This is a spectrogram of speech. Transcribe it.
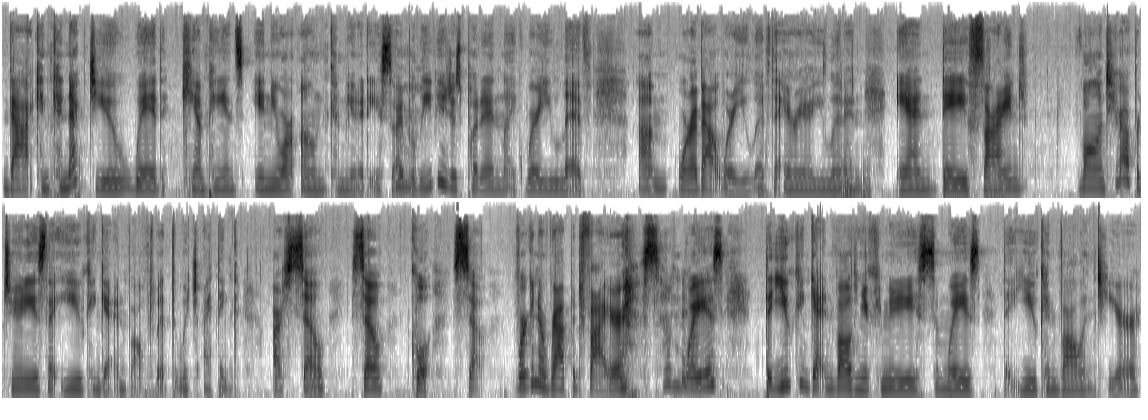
that can connect you with campaigns in your own community. So I mm. believe you just put in like where you live um, or about where you live, the area you live in, and they find volunteer opportunities that you can get involved with, which I think are so, so cool. So, we're going to rapid fire some ways that you can get involved in your community, some ways that you can volunteer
